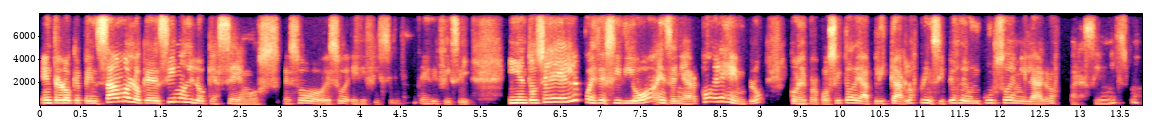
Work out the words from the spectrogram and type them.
entre lo que pensamos, lo que decimos y lo que hacemos. Eso, eso es difícil, es difícil. Y entonces él pues decidió enseñar con el ejemplo, con el propósito de aplicar los principios de un curso de milagros para sí mismo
